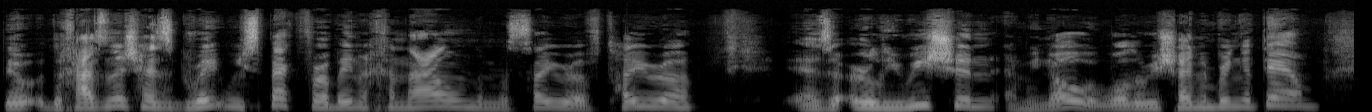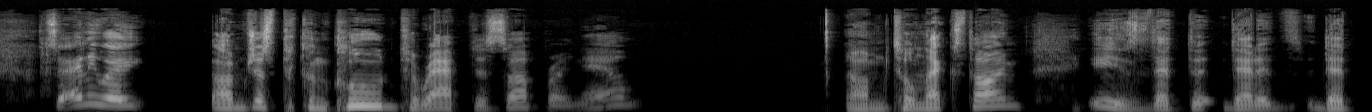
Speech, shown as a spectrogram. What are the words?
the, the Chazon Ish has great respect for Rabbeinu Chanal and the Messiah of Torah as an early Rishon, and we know all the Rishon bring it down. So anyway, um, just to conclude, to wrap this up right now, um, next time, is that the, that it's that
